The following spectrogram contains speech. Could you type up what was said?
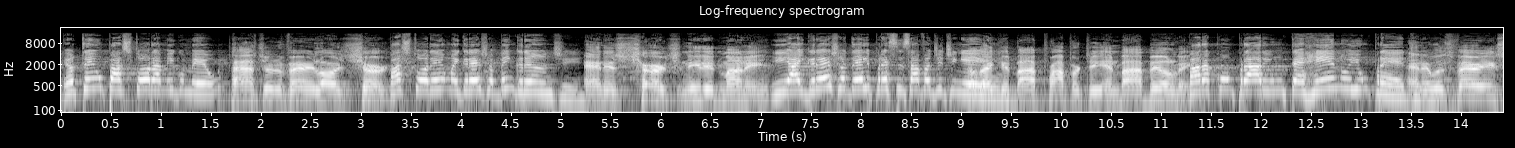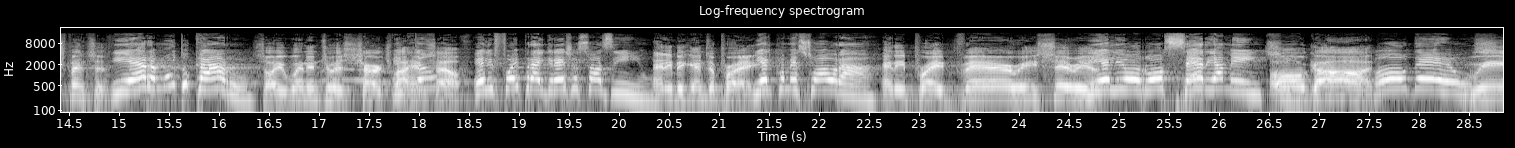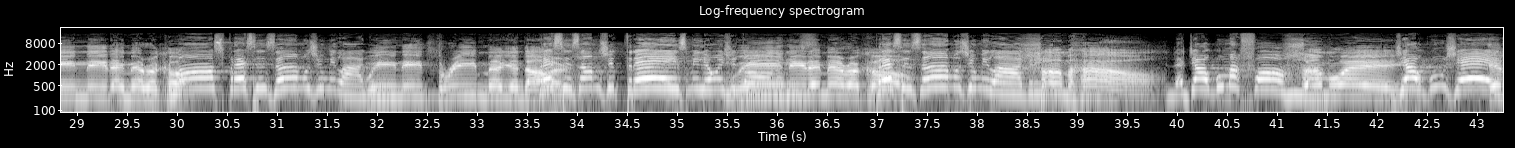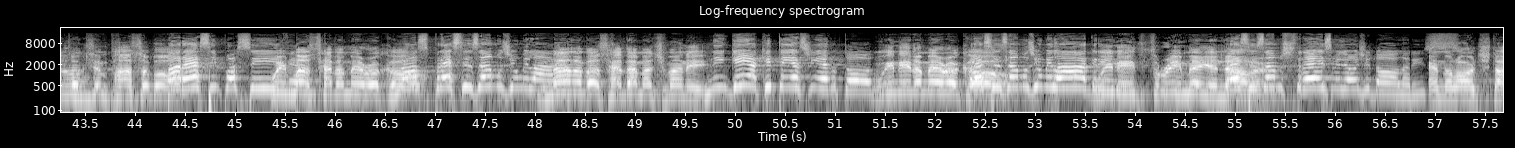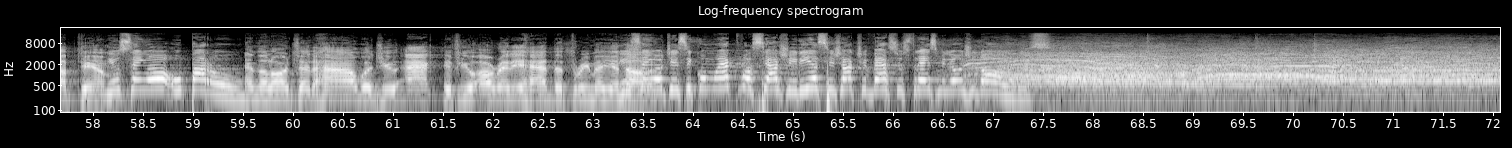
Eu tenho um pastor amigo meu. pastor of a very large church, Pastorei uma igreja bem grande. and his church needed money E a igreja dele precisava de so dinheiro they could buy property and buy a building. para comprarem um terreno e um prédio. And it was very expensive. E era muito caro. So he went into his church by Então, himself ele foi para a igreja sozinho. and he began to E ele começou a orar. And he prayed very E ele orou seriamente. Oh God, Oh Deus, we need a miracle. nós precisamos de um We milagre. need three million dollars. Precisamos de 3 milhões de We need dólares. a miracle. Precisamos de um milagre. Somehow, De alguma forma, some way. de algum It looks jeito. impossible. Parece We impossível. must have a miracle. Nós precisamos de um milagre. None of us have that much money. Ninguém aqui tem esse dinheiro todo. We need a miracle. Precisamos de um We milagre. need three million dollars. Precisamos 3 milhões de dólares. And the Lord stopped E him. o Senhor o parou. And the Lord said, How would you act if you already had the three million E o Senhor disse: Como é que você agiria se já tivesse os 3 milhões de dólares?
